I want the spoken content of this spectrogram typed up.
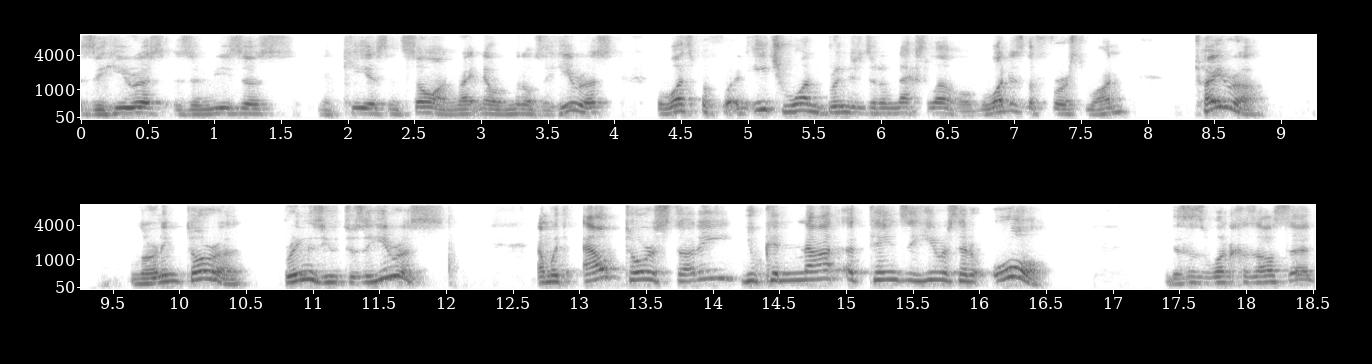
Zahiras, Zarizas, Nikias, and so on, right now in the middle of Zahiras. But what's before? And each one brings you to the next level. But What is the first one? Torah. Learning Torah brings you to Zahiras. And without Torah study, you cannot attain Zahiras at all. This is what Chazal said.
